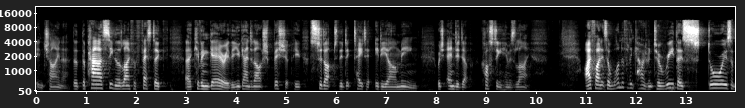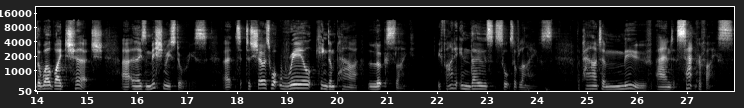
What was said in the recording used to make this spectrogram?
in China. The, the power seen in the life of Festo uh, the Ugandan archbishop who stood up to the dictator Idi Amin, which ended up costing him his life. I find it's a wonderful encouragement to read those stories of the worldwide church uh, and those missionary stories uh, to, show us what real kingdom power looks like. We find it in those sorts of lives. The power to move and sacrifice.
